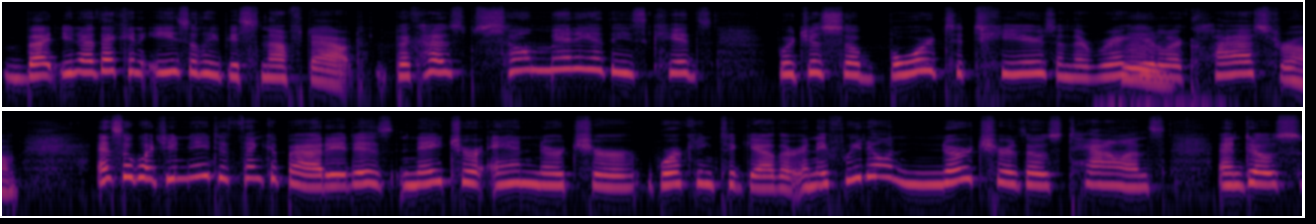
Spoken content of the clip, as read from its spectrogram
But, you know, that can easily be snuffed out because so many of these kids were just so bored to tears in the hmm. regular hmm. classroom. And so, what you need to think about it is nature and nurture working together. And if we don't nurture those talents and those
